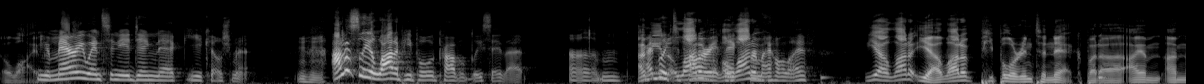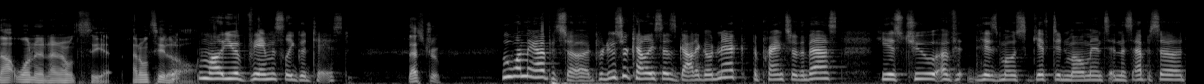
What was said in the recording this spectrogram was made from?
alive. You marry Winston, you ding Nick, you kill Schmidt. Honestly, a lot of people would probably say that. Um, I I'd mean, like a to lot of- tolerate a Nick lot for of- my whole life. Yeah, a lot of yeah, a lot of people are into Nick, but uh, I am I'm not one, and I don't see it. I don't see it at all. Well, you have famously good taste. That's true. Who won the episode? Producer Kelly says, Gotta go, Nick. The pranks are the best. He has two of his most gifted moments in this episode.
